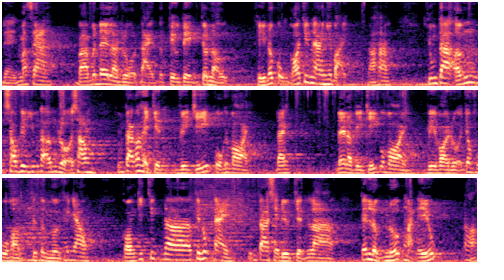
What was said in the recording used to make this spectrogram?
để massage. Và bên đây là rửa đại tiểu tiện cho nữ. Thì nó cũng có chức năng như vậy. Đó ha. Chúng ta ấn sau khi chúng ta ấn rửa xong chúng ta có thể chỉnh vị trí của cái vòi. Đây đây là vị trí của vòi. Vì vòi rửa cho phù hợp cho từng người khác nhau. Còn cái chiếc ờ, cái nút này chúng ta sẽ điều chỉnh là cái lực nước mạnh yếu. Đó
